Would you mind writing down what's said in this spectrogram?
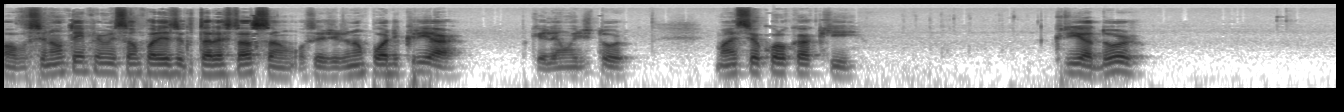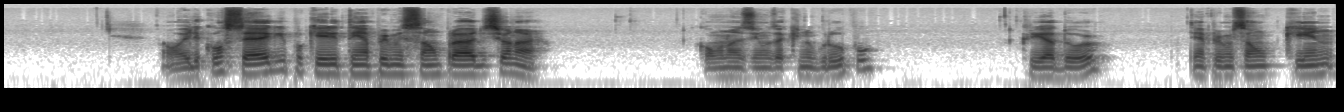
Ó, você não tem permissão para executar esta ação, ou seja, ele não pode criar, porque ele é um editor. Mas se eu colocar aqui criador, então ele consegue porque ele tem a permissão para adicionar. Como nós vimos aqui no grupo, criador tem a permissão can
